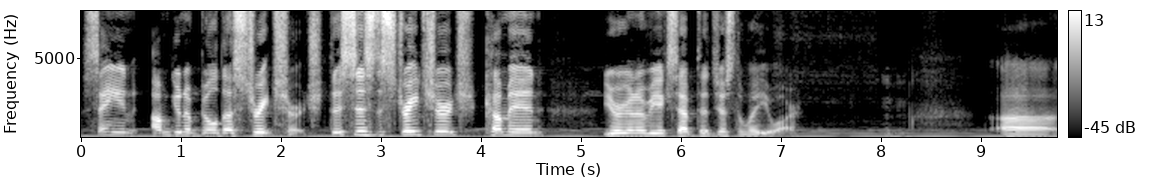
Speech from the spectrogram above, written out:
saying, I'm going to build a straight church. This is the straight church. Come in. You're going to be accepted just the way you are. Uh,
